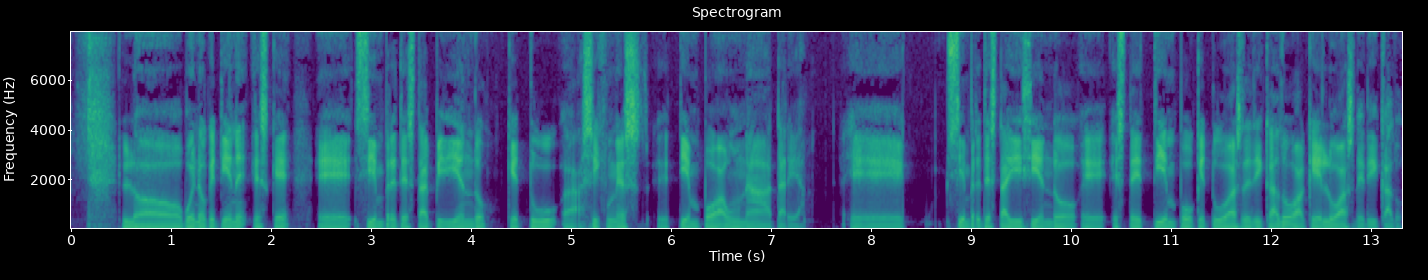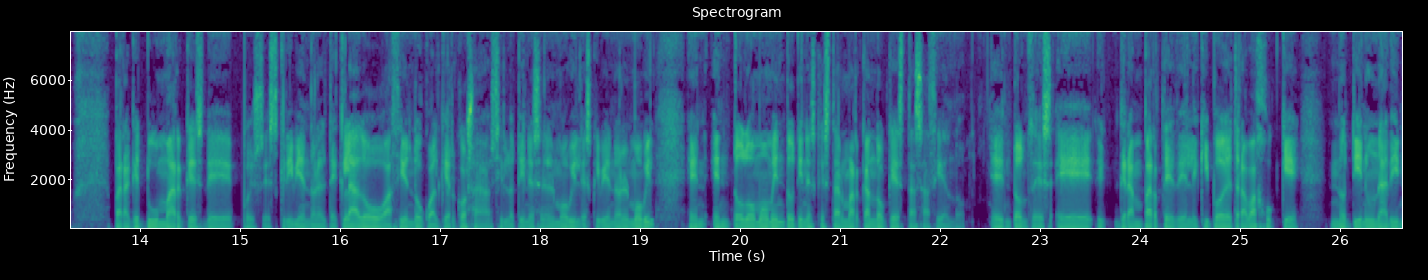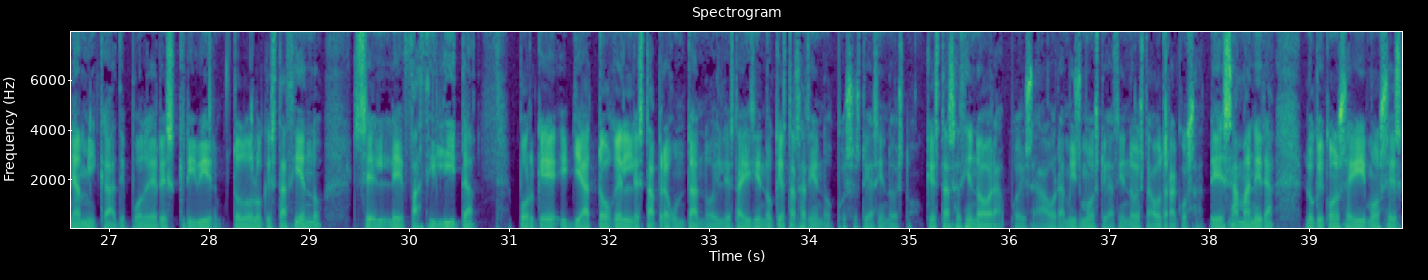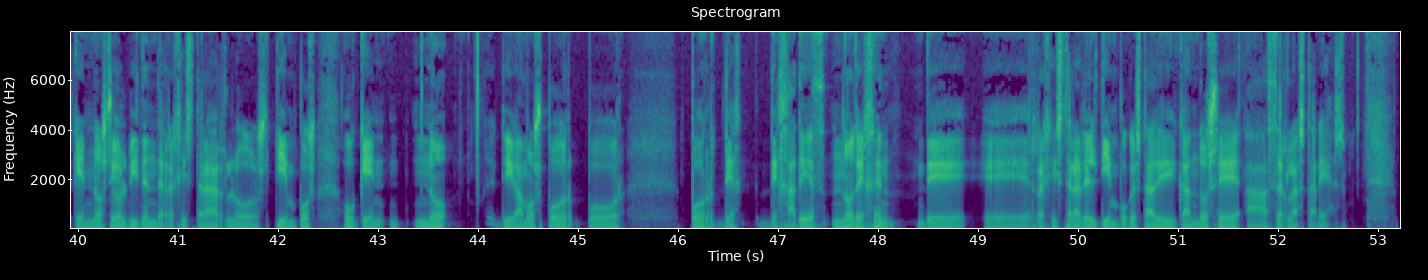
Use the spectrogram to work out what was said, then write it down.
lo bueno que tiene es que eh, siempre te está pidiendo que tú asignes tiempo a una tarea siempre te está diciendo eh, este tiempo que tú has dedicado, a qué lo has dedicado. Para que tú marques de, pues, escribiendo en el teclado o haciendo cualquier cosa, si lo tienes en el móvil, escribiendo en el móvil, en, en todo momento tienes que estar marcando qué estás haciendo. Entonces, eh, gran parte del equipo de trabajo que no tiene una dinámica de poder escribir todo lo que está haciendo, se le facilita porque ya Toggle le está preguntando y le está diciendo, ¿qué estás haciendo? Pues estoy haciendo esto. ¿Qué estás haciendo ahora? Pues ahora mismo estoy haciendo esta otra cosa. De esa manera, lo que conseguimos es que no se olviden de registrar los tiempos o que no, digamos, por, por, por dejadez, no dejen de eh, registrar el tiempo que está dedicándose a hacer las tareas.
